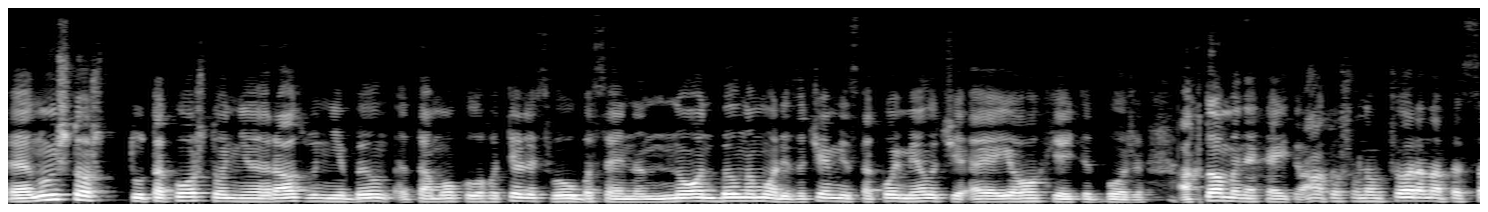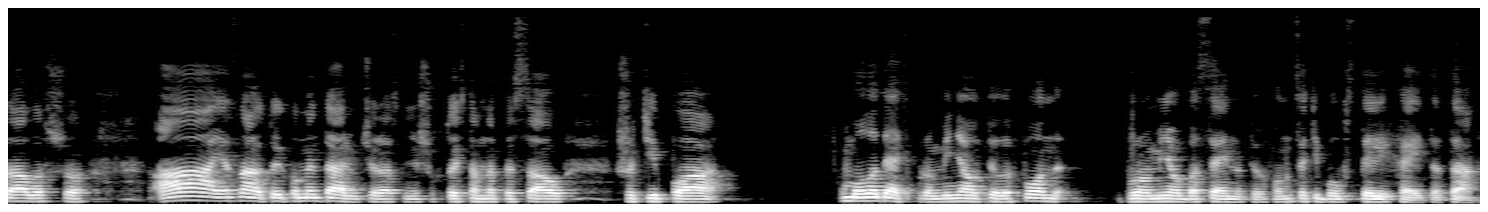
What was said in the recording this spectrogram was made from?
Э, ну и что ж, тут такого, что ни разу не был там около готеля своего бассейна. Но он был на морі. Зачем із такої мелочі а його хейтять, боже. А хто мене хейтив? А, то, що вона вчора написала, що. А, я знаю той коментар вчорашній, що хтось там написав, що типа. Молодець проміняв телефон, проміняв басейн на телефон. Це типу в стилі хейта, та.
